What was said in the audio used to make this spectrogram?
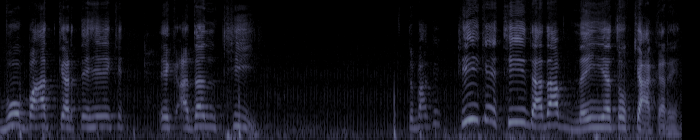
वो बात करते हैं कि एक अदन थी। तो बाकी, ठीक है, थी, दादा, अब नहीं है तो क्या करें?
